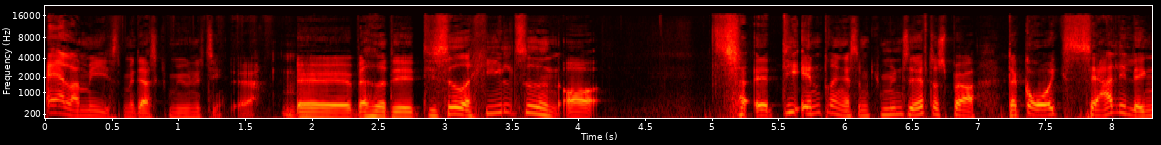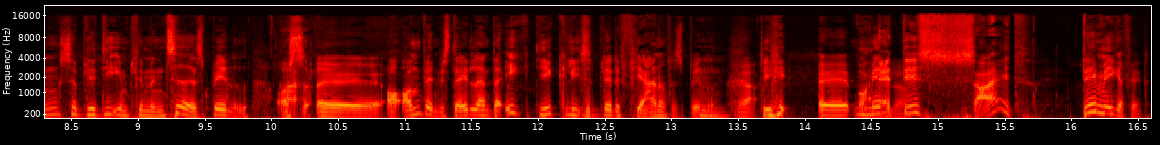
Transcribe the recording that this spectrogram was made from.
allermest med deres community. Ja. Øh, hvad hedder det? De sidder hele tiden og de ændringer, som community efterspørger, der går ikke særlig længe, så bliver de implementeret i spillet. Og, så, øh, og omvendt, hvis der er et eller andet, der ikke, de ikke kan lide, så bliver det fjernet fra spillet. Mm. Ja. De, øh, Hvor men er det sejt? det er mega fedt.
